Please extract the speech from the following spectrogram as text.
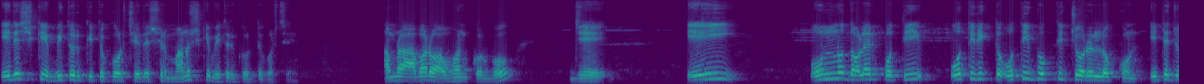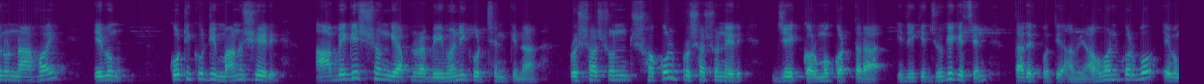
এদেশকে বিতর্কিত করছে, এদেশের মানুষকে বিতর্কিত করছে। আমরা আবারও আহ্বান করব যে এই অন্য দলের প্রতি অতিরিক্ত অতিভক্তি চোরের লক্ষণ, এটা যেন না হয় এবং কোটি কোটি মানুষের আবেগের সঙ্গে আপনারা বেইমানি করছেন কিনা, প্রশাসন, সকল প্রশাসনের যে কর্মকর্তারা এদিকে ঝুঁকে গেছেন, তাদের প্রতি আমি আহ্বান করব এবং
